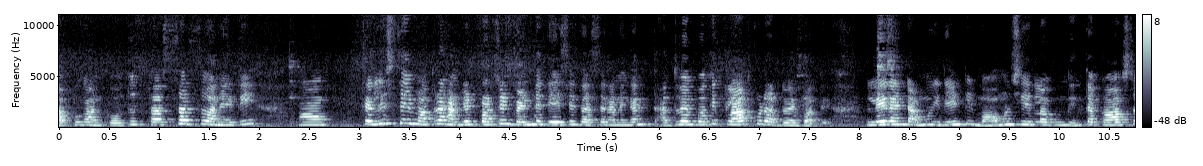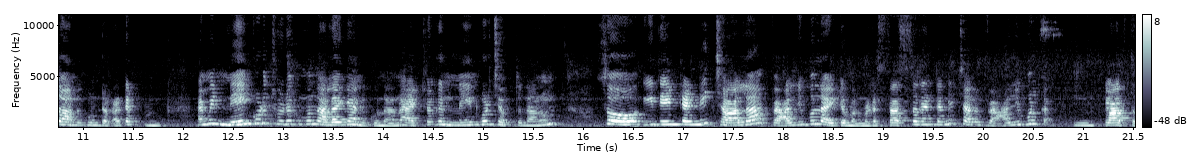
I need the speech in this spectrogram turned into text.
తప్పుగా అనుకోవద్దు. తస్సర్స్ అనేది తెలిస్తే మాత్రం హండ్రెడ్ పర్సెంట్ వెంటనే దేశీ దసరా అని కానీ అర్థమైపోతే క్లాత్ కూడా అర్థమైపోతుంది లేదంటే అమ్మ ఇదేంటి మామూలు చీరలాగా ఉంది ఇంత కాస్ట్ అనుకుంటారు. అంటే ఐ మీన్ నేను కూడా చూడకముందు అలాగే అనుకున్నాను. యాక్చువల్గా నేను కూడా చెప్తున్నాను. సో ఇదేంటండి? చాలా వాల్యుబుల్ ఐటమ్ అనమాట తస్సర్ అంటేనే చాలా valuable cloth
